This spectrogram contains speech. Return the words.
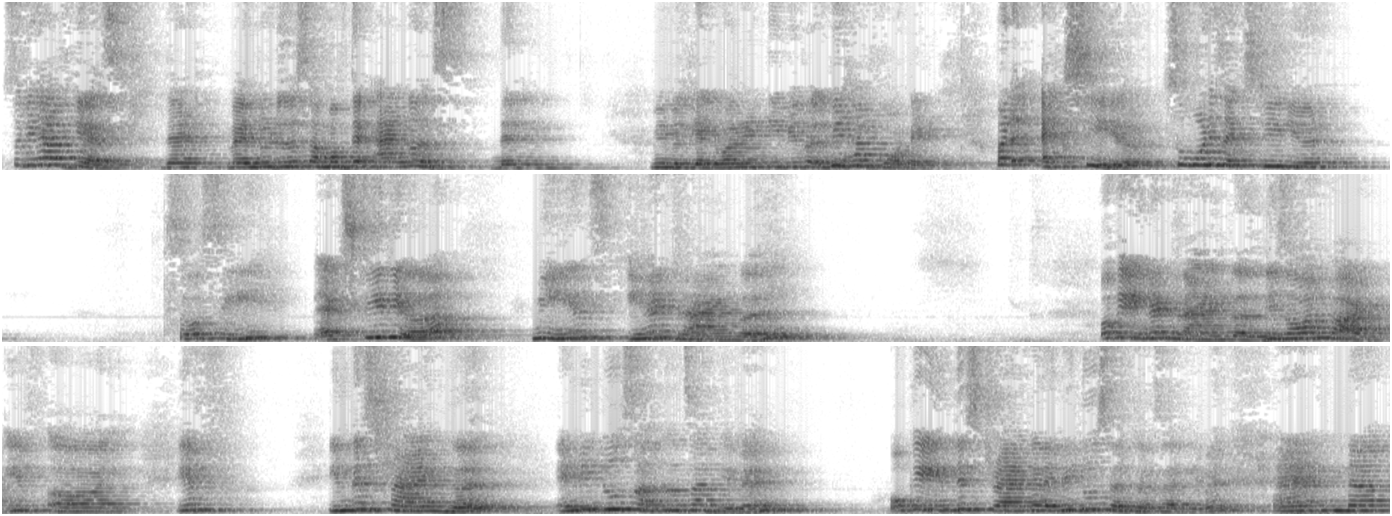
So, we have guessed that when we do the sum of the angles, then we will get 180, we, will, we have got it. But exterior, so what is exterior? So, see, exterior means in a triangle, okay, in a triangle, this all part, if, uh, if in this triangle, any two circles are given okay in this triangle any two circles are given and uh,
